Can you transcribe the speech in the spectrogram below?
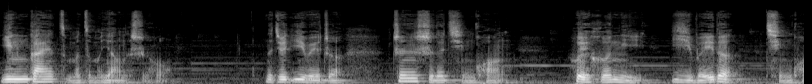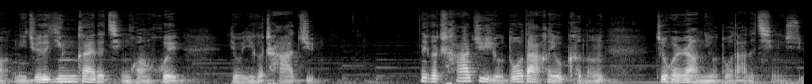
应该怎么怎么样的时候，那就意味着真实的情况会和你以为的情况，你觉得应该的情况会有一个差距。那个差距有多大，很有可能就会让你有多大的情绪。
